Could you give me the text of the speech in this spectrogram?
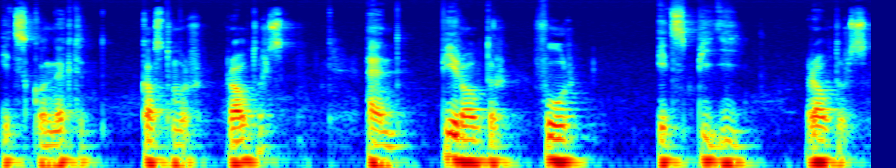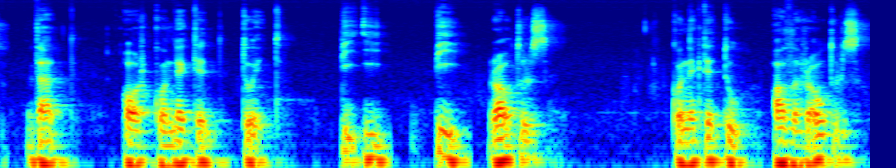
its connected customer routers and P router for its PE routers that are connected to it. PE P routers connected to other routers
